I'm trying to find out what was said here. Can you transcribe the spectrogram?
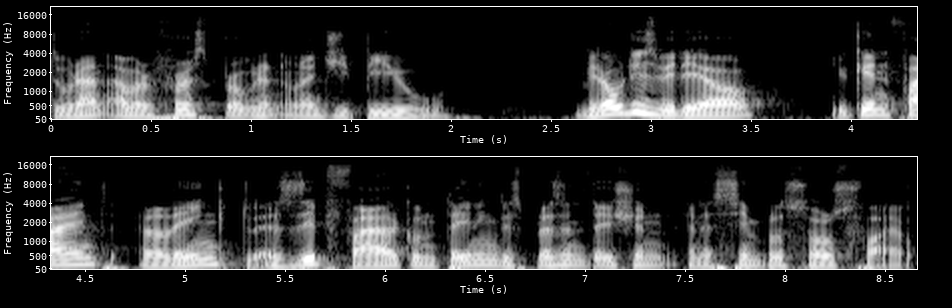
to run our first program on a GPU. Below this video, you can find a link to a zip file containing this presentation and a simple source file.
